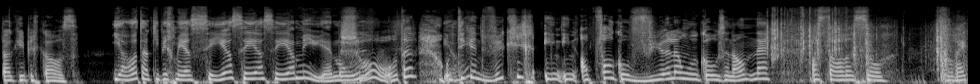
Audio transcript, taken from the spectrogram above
da gebe ich Gas? Ja, da gebe ich mir sehr, sehr, sehr Mühe. Mal. Schon, oder? Und ja. die gehen wirklich in, in Abfall wühlen und auseinandernehmen, was da alles so, so weg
